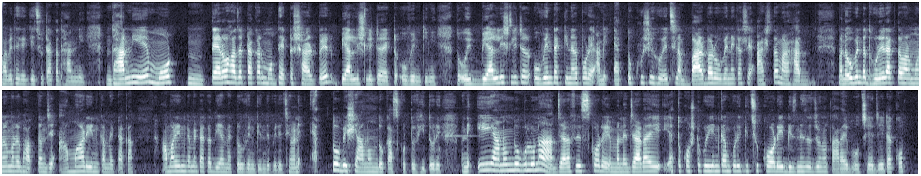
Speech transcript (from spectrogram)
ভাবি থেকে কিছু টাকা ধার নিই। ধার নিয়ে মোট তেরো হাজার টাকার মধ্যে একটা শার্পের বিয়াল্লিশ লিটার একটা ওভেন কিনি। তো ওই বিয়াল্লিশ লিটার ওভেনটা কেনার পরে আমি এত খুশি হয়েছিলাম, বারবার ওভেনের কাছে আসতাম আর হাত মানে ওভেনটা ধরে রাখতাম আর মনে মনে ভাবতাম যে আমার ইনকামের টাকা। আমার ইনকামের টাকা দিয়ে আমি একটা ওভেন কিনতে পেরেছি। মানে এত বেশি আনন্দ কাজ করতো ভিতরে। মানে এই আনন্দগুলো না যারা ফেস করে মানে যারা এত কষ্ট করে ইনকাম করে কিছু করে বিজনেসের জন্য, তারাই বলছে যে এটা কত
